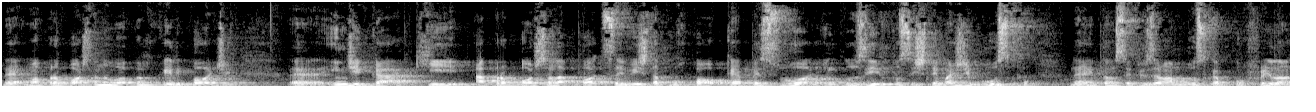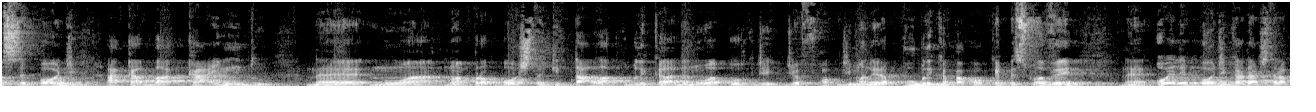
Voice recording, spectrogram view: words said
Né? Uma proposta no Upwork ele pode é, indicar que a proposta ela pode ser vista por qualquer pessoa, inclusive por sistemas de busca. Né? Então, se você fizer uma busca por freelance, você pode acabar caindo né, numa, numa proposta que está lá publicada no Upwork de, de, de maneira pública para qualquer pessoa ver. Né? Ou ele pode cadastrar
